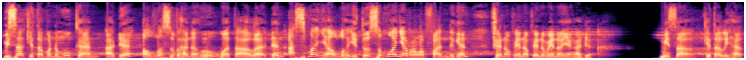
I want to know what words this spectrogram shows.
bisa kita menemukan ada Allah Subhanahu wa taala dan asmanya Allah itu semuanya relevan dengan fenomena-fenomena yang ada. Misal kita lihat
